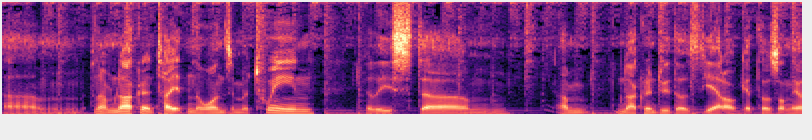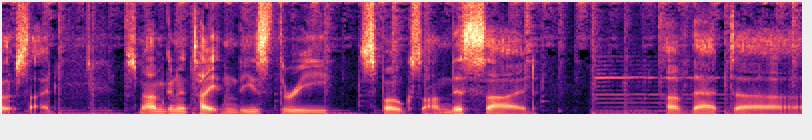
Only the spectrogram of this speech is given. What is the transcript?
Um, and I'm not going to tighten the ones in between, at least um, I'm not going to do those yet, I'll get those on the other side. So now I'm going to tighten these three spokes on this side of that, uh,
